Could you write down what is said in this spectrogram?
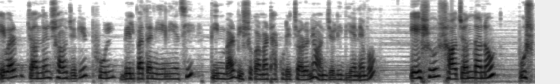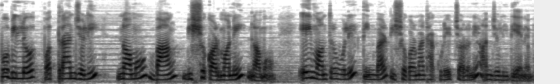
এবার চন্দন সহযোগে ফুল, বেলপাতা নিয়ে নিয়েছি। তিনবার বিশ্বকর্মা ঠাকুরের চরণে অঞ্জলি দিয়ে নেব। এসো সচন্দন পুষ্পবিল্ল, পত্রাঞ্জলি, নম, বাং বিশ্বকর্মণেই নম। এই মন্ত্র বলে তিনবার বিশ্বকর্মা ঠাকুরের চরণে অঞ্জলি দিয়ে নেব।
